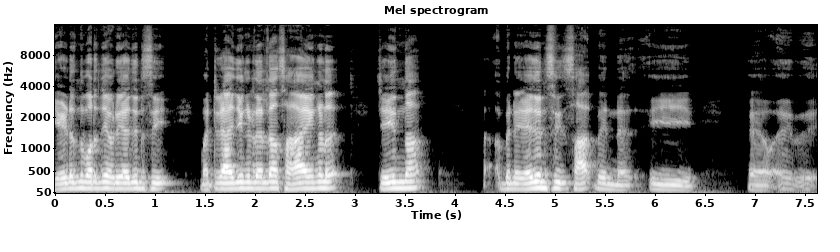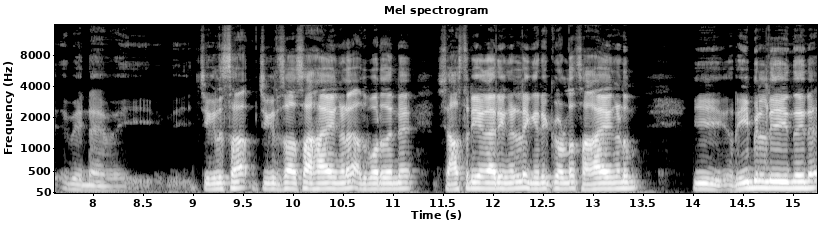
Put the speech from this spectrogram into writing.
എയ്ഡ് എന്ന് പറഞ്ഞ ഒരു ഏജൻസി മറ്റു രാജ്യങ്ങളിലെല്ലാം സഹായങ്ങൾ ചെയ്യുന്ന പിന്നെ ഏജൻസി പിന്നെ ഈ പിന്നെ ചികിത്സ ചികിത്സാ സഹായങ്ങൾ അതുപോലെ തന്നെ ശാസ്ത്രീയ കാര്യങ്ങളിൽ ഇങ്ങനെയൊക്കെയുള്ള സഹായങ്ങളും ഈ റീബിൽഡ് ചെയ്യുന്നതിന്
